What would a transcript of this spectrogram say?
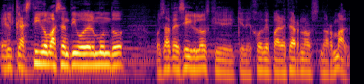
el castigo más antiguo del mundo, pues hace siglos que, dejó de parecernos normal.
